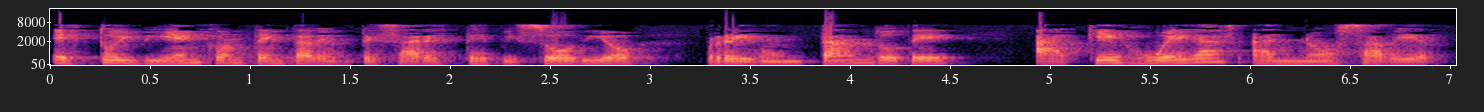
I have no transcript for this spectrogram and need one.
Estoy bien contenta de empezar este episodio preguntándote a qué juegas al no saber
